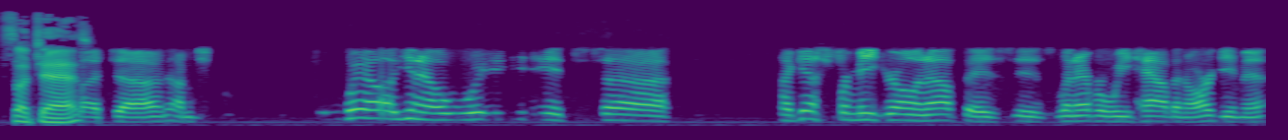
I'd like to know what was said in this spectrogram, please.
Such as? But uh, I'm, well, you know, it's. Uh, I guess for me, growing up is is whenever we have an argument,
